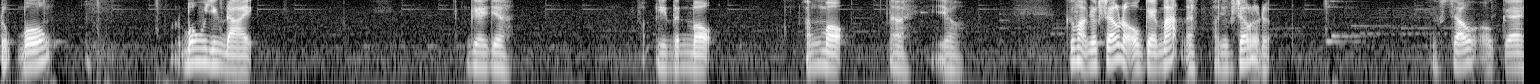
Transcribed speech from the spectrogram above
rút bốn. Bốn viên đại ok chưa? Phát hiện tinh một. Ấn một. Rồi vô. Cứ phạm chất xấu là ok mát nè. Phạm chất xấu là được. Chất xấu ok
